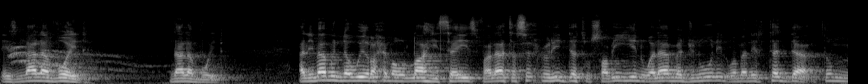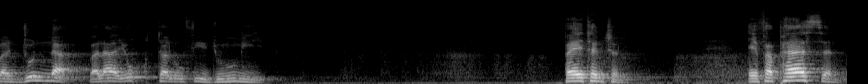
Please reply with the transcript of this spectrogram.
is null and void. Null and void. الإمام النووي رحمه الله says فلا تصح ردة صبي ولا مجنون ومن ارتد ثم جن فلا يقتل في جنونه Pay attention. If a person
